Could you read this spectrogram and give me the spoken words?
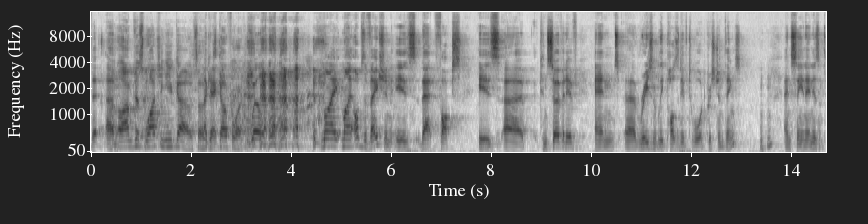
That um, oh, I'm just watching you go, so Okay. just go for it. well, my my observation is that Fox is uh, conservative and uh, reasonably positive toward Christian things, and CNN isn't.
